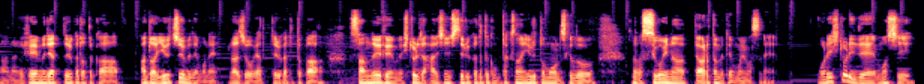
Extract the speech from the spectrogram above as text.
な。あの、FM でやってる方とか、あとは YouTube でもね、ラジオをやってる方とか、スタンド FM 一人で配信してる方とかもたくさんいると思うんですけど、なんかすごいなって改めて思いますね。俺一人でもし、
